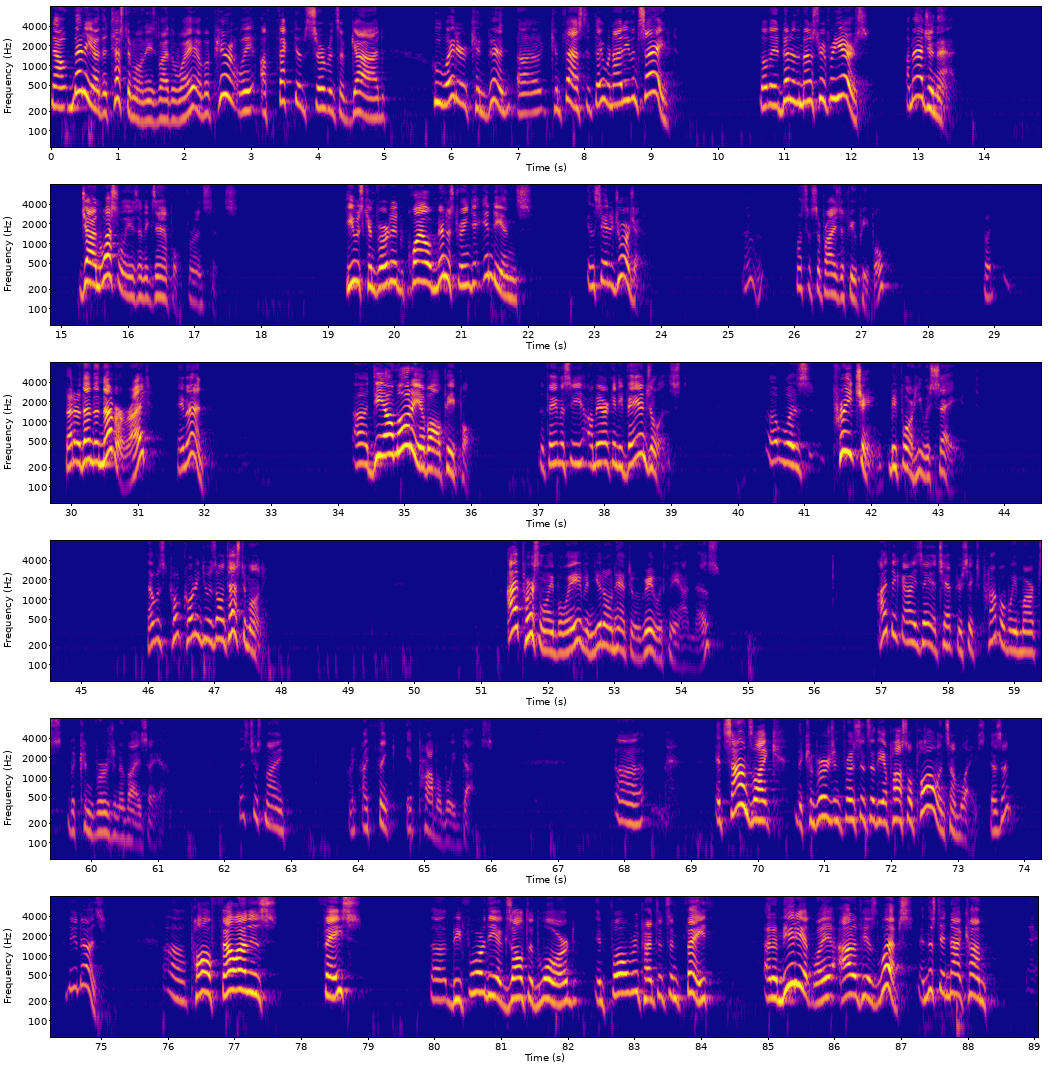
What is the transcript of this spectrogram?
Now, many are the testimonies, by the way, of apparently effective servants of God who later convinced, uh, confessed that they were not even saved, though they had been in the ministry for years. Imagine that. John Wesley is an example, for instance. He was converted while ministering to Indians in the state of Georgia. Well, must have surprised a few people. But better than than never, right? Amen. Uh, D.L. Moody, of all people, the famous American evangelist, uh, was preaching before he was saved. That was according to his own testimony. I personally believe, and you don't have to agree with me on this, I think Isaiah chapter 6 probably marks the conversion of Isaiah. That's just my, I, I think it probably does. Uh, it sounds like the conversion, for instance, of the Apostle Paul in some ways, doesn't it? I think it does. Uh, Paul fell on his face uh, before the exalted Lord in full repentance and faith and immediately out of his lips, and this did not come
